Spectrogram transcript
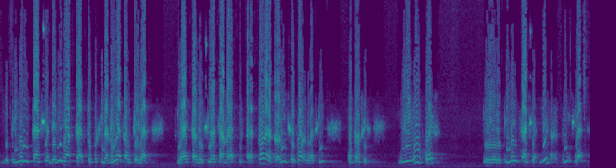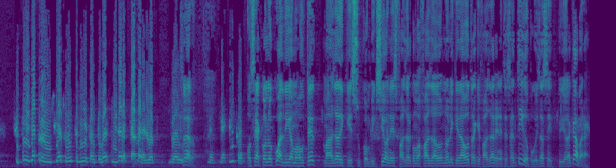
de primera instancia deviene abstracto porque la medida cautelar que ha establecido la Cámara es para toda la provincia de Córdoba, ¿sí? Entonces, ningún juez eh, de primera instancia de la provincia se puede ya pronunciar sobre esta medida cautelar y ya la Cámara lo, lo Claro. ¿Me, explico? O sea, con lo cual, digamos, a usted, más allá de que su convicción es fallar como ha fallado, no le queda otra que fallar en este sentido, porque ya se pidió la Cámara.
